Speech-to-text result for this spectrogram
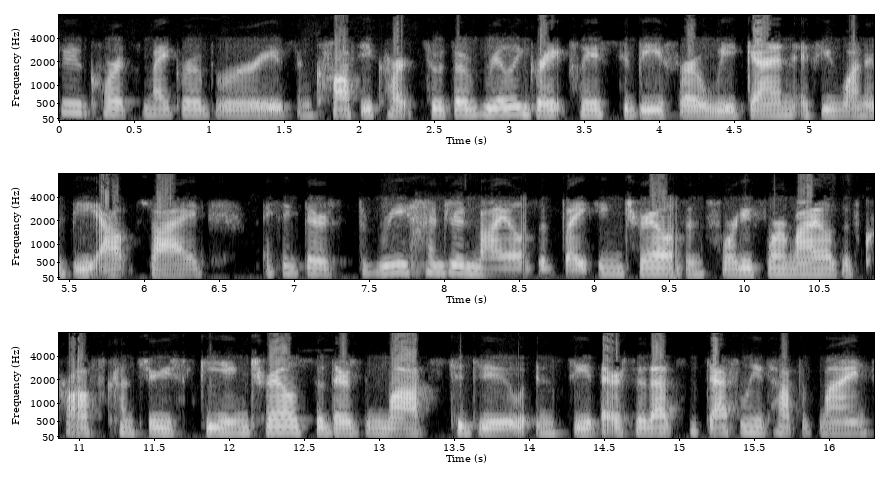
food courts, microbreweries, and coffee carts. So it's a really great place to be for a weekend if you want to be outside I think there's 300 miles of biking trails and 44 miles of cross country skiing trails. So there's lots to do and see there. So that's definitely top of mind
